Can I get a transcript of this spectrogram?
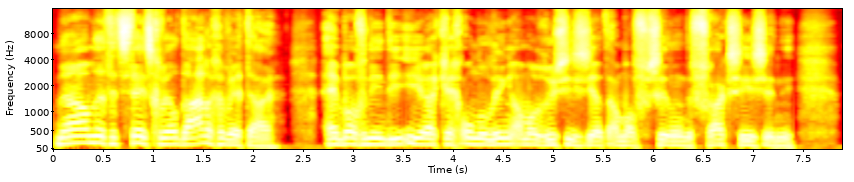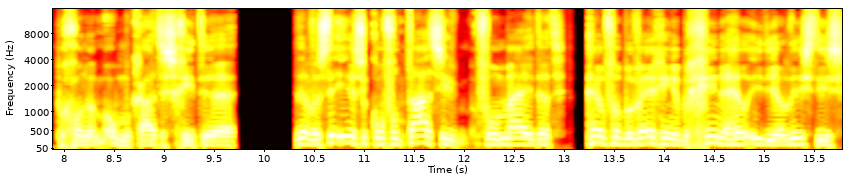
Nou, omdat het steeds gewelddadiger werd daar. En bovendien, die IRA kreeg onderling allemaal ruzies. Die had allemaal verschillende fracties en die begonnen op elkaar te schieten. Dat was de eerste confrontatie voor mij dat heel veel bewegingen beginnen heel idealistisch.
